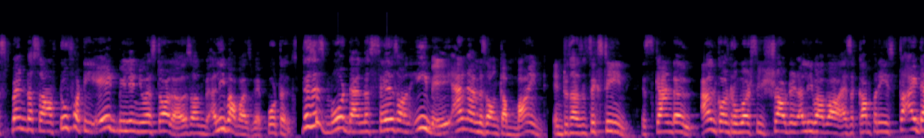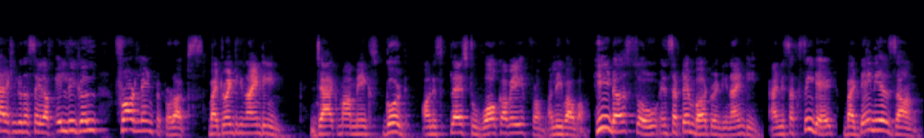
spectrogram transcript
spent a sum of 248 billion US dollars on Alibaba's web portals. This is more than the sales on eBay and Amazon combined. In 2016, a scandal and controversy shrouded Alibaba as a company tied directly to the sale of illegal, fraudulent products. By 2019, Jack Ma makes good on his pledge to walk away from Alibaba. He does so in September 2019 and is succeeded by Daniel Zhang,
